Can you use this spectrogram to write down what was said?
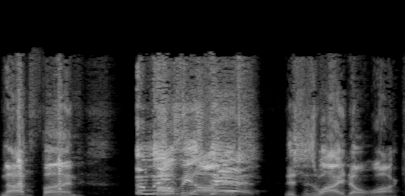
Not fun. I'll be honest. This is why I don't walk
